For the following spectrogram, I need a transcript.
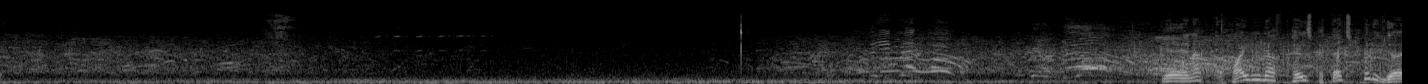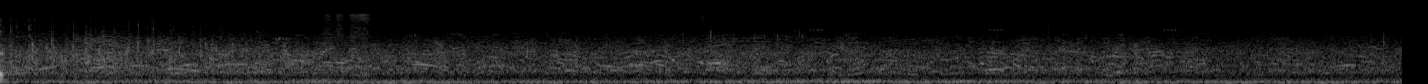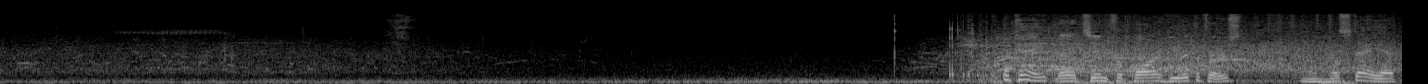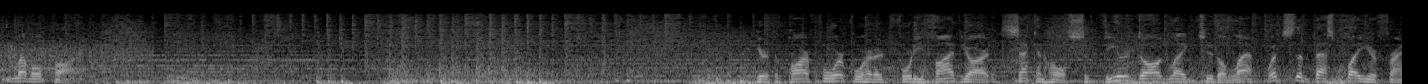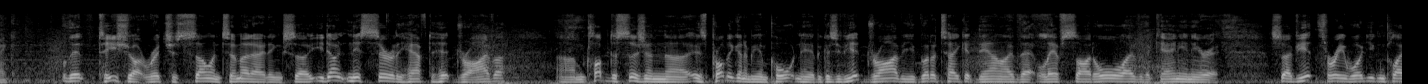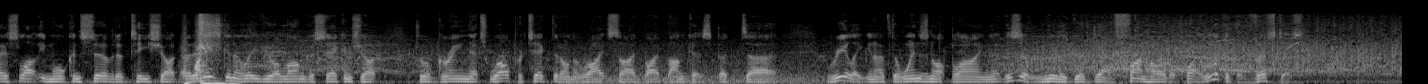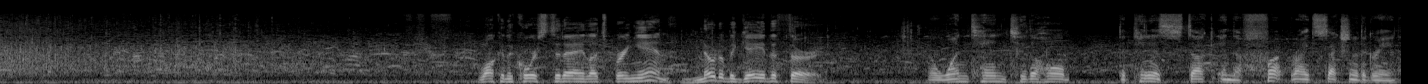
Yeah, not quite enough pace, but that's pretty good. Okay, that's in for par here at the first. And he'll stay at level par. Here at the par 4, 445 yard, second hole, severe dog leg to the left. What's the best play here, Frank? Well, that tee shot, Rich, is so intimidating. So you don't necessarily have to hit driver. Um, club decision uh, is probably going to be important here because if you hit driver, you've got to take it down over that left side, all over the canyon area. So if you hit three wood, you can play a slightly more conservative tee shot, but it is going to leave you a longer second shot to a green that's well protected on the right side by bunkers. But uh, really, you know, if the wind's not blowing, this is a really good uh, fun hole to play. Look at the vistas. Walking the course today, let's bring in Notah Begay the third. A 110 to the hole. The pin is stuck in the front right section of the green.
